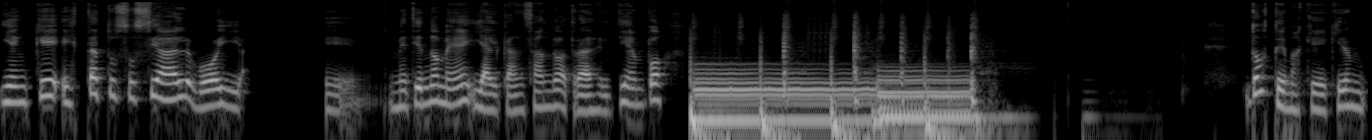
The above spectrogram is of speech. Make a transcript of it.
y en qué estatus social voy eh, metiéndome y alcanzando a través del tiempo. Dos temas que quiero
